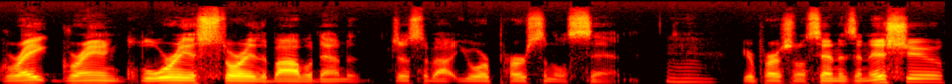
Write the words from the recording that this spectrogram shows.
great, grand, glorious story of the Bible down to just about your personal sin. Mhm. Your personal sin is an issue.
